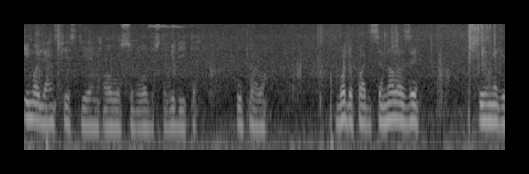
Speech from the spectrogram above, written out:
I moljanske stijene. Ovo su ovdje što vidite upravo. Vodopadi se nalaze između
